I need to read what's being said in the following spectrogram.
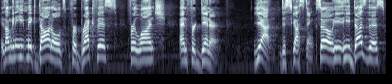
is I'm gonna eat McDonald's for breakfast, for lunch, and for dinner. Yeah, disgusting. So he, he does this,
